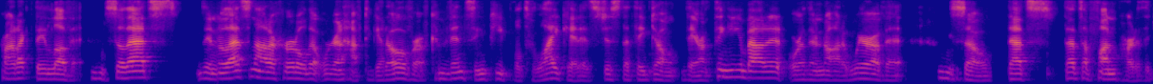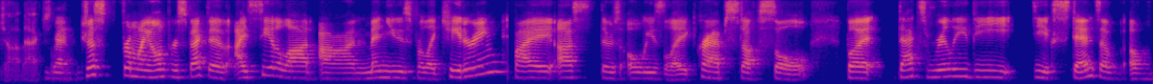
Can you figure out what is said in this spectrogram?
product, they love it. Mm-hmm. So that's you know that's not a hurdle that we're going to have to get over of convincing people to like it it's just that they don't they aren't thinking about it or they're not aware of it Mm-hmm. So that's that's a fun part of the job actually. Right. Just from my own perspective, I see it a lot on menus for like catering. By us, there's always like crab stuffed sole but that's really the the extent of of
